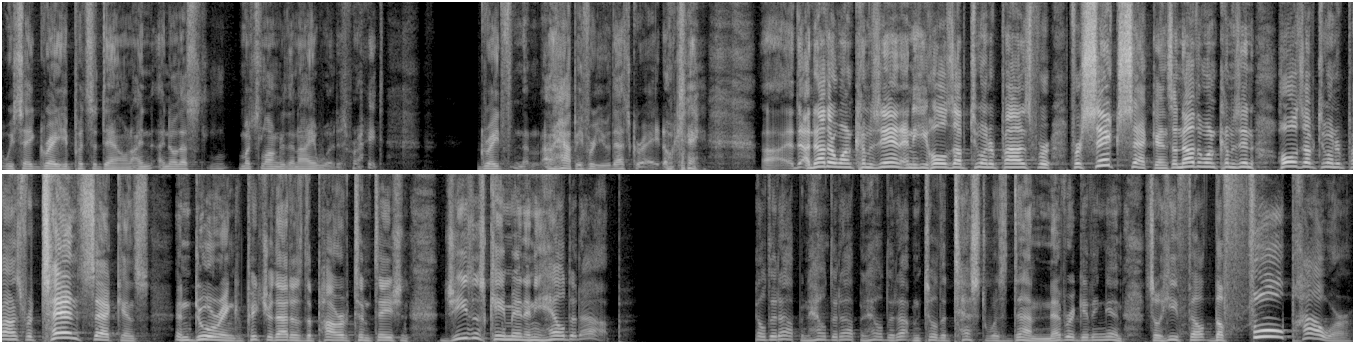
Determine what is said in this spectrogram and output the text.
we say, Great, he puts it down. I, I know that's much longer than I would, right? Great. I'm happy for you. That's great. Okay. Uh, another one comes in and he holds up 200 pounds for, for six seconds. Another one comes in, holds up 200 pounds for 10 seconds, enduring. Picture that as the power of temptation. Jesus came in and he held it up. Held it up and held it up and held it up until the test was done, never giving in. So he felt the full power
